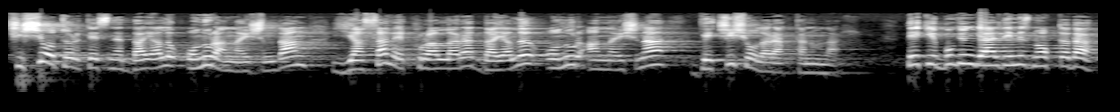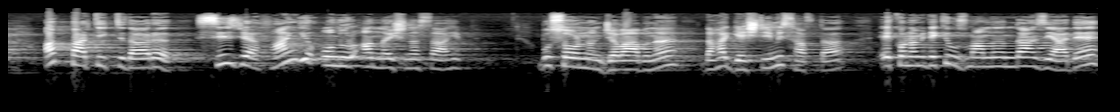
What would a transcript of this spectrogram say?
kişi otoritesine dayalı onur anlayışından yasa ve kurallara dayalı onur anlayışına geçiş olarak tanımlar. Peki bugün geldiğimiz noktada AK Parti iktidarı sizce hangi onur anlayışına sahip? Bu sorunun cevabını daha geçtiğimiz hafta ekonomideki uzmanlığından ziyade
